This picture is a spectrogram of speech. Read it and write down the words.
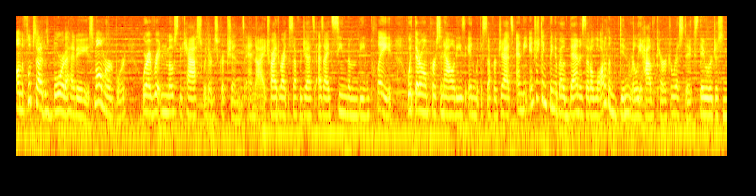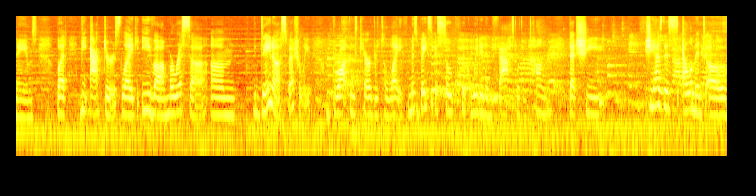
on the flip side of this board, I have a small murder board where I've written most of the cast with their descriptions, and I tried to write the suffragettes as I'd seen them being played with their own personalities in with the suffragettes. And the interesting thing about them is that a lot of them didn't really have characteristics, they were just names. But the actors like Eva, Marissa, um, Dana especially brought these characters to life. Miss Basic is so quick-witted and fast with her tongue that she she has this element of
